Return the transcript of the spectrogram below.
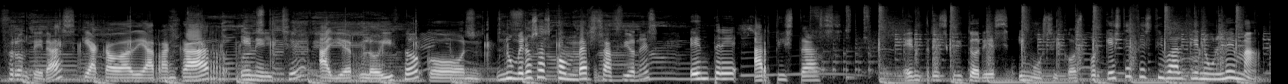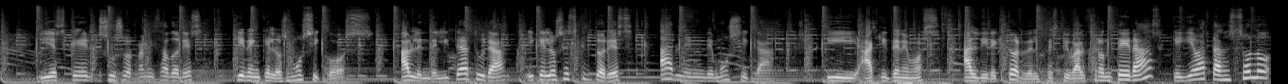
Fronteras, que acaba de arrancar en Elche. Ayer lo hizo con numerosas conversaciones entre artistas, entre escritores y músicos, porque este festival tiene un lema, y es que sus organizadores quieren que los músicos hablen de literatura y que los escritores hablen de música. Y aquí tenemos al director del Festival Fronteras, que lleva tan solo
